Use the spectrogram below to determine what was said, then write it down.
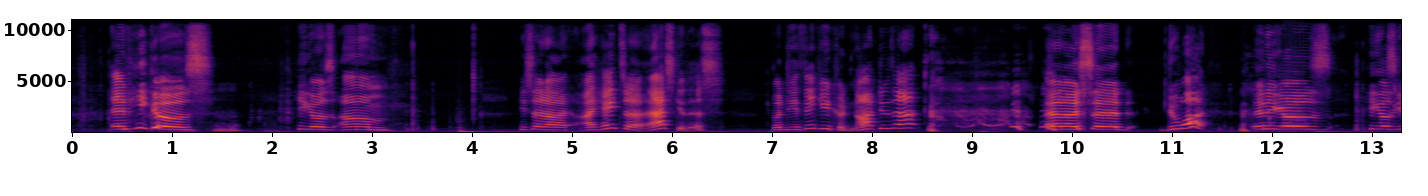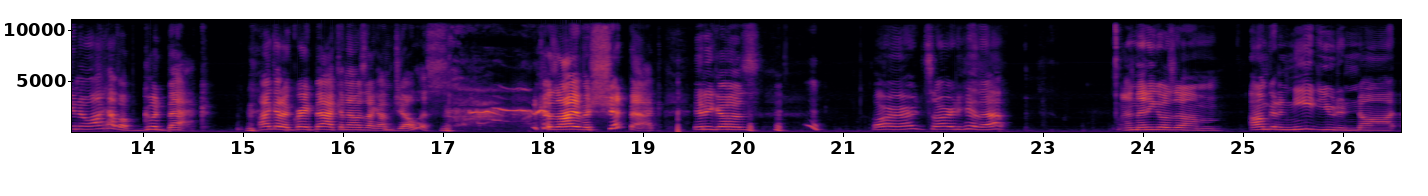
and he goes, Mhm. he goes, um, he said, I, I hate to ask you this, but do you think you could not do that? and I said, do what? And he goes, he goes, you know, I have a good back. I got a great back. And I was like, I'm jealous because I have a shit back. And he goes, all right, sorry to hear that. And then he goes, um, I'm going to need you to not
